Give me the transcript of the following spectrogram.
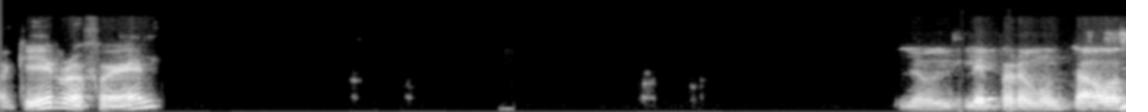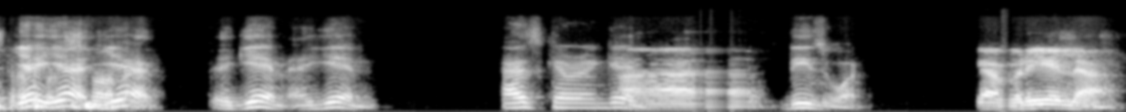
Okay, Rafael. Le, le pregunto a otra Yeah, yeah, persona. yeah. Again, again. Ask her again. Ah, This one. Gabriela.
